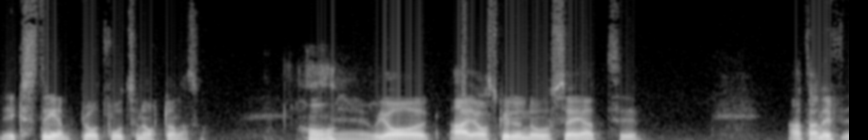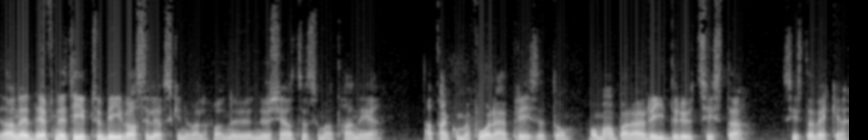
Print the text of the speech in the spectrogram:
extremt bra 2018 alltså. Ja. Eh, och jag, ja, jag skulle nog säga att, eh, att han, är, han är definitivt förbi Vasilevski nu i alla fall. Nu, nu känns det som att han, är, att han kommer få det här priset om, om han bara rider ut sista, sista veckorna.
